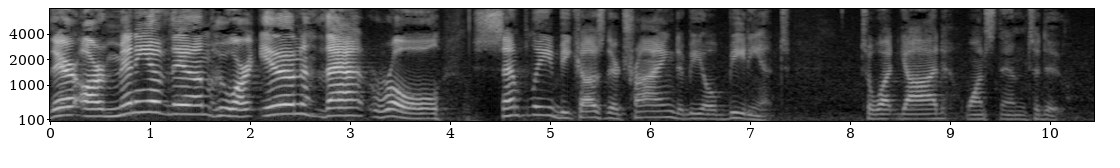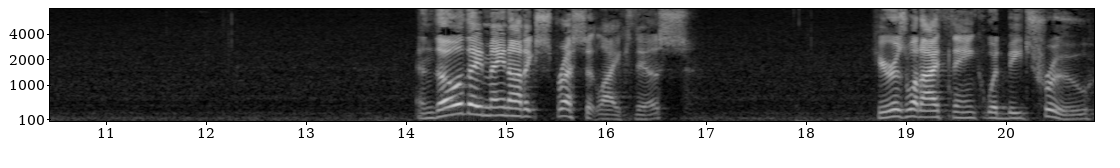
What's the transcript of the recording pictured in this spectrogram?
there are many of them who are in that role simply because they're trying to be obedient to what God wants them to do. And though they may not express it like this, here is what I think would be true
